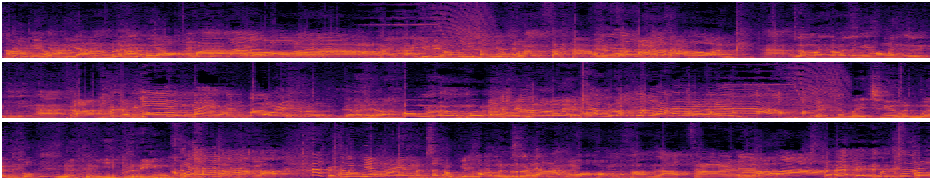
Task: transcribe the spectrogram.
อยู่ในห้องนี้ยังอันนี้เพิ่งออกมาอ๋อใครใครอยู่ในห้องนี้บ้างยกมือทั้งสามสามคนฮะแล้วมันแล้วมันจะมีห้องอื่นๆอีกฮะมันจะมีแยห้องกเริงแตเมืกองกันไปโอ๊ยเดี๋ยวเดี๋ยวห้องเริงเมืองห้องเลยห้องเรือ เฮ้ยทำไมชื่อมันเหมือนพวกนึกถึงอีพริ้งคนเรือเป็นห้มัอนงยังไงมันสนุกยังไงห้องมันที่เริงดาร์กยังไง กว่าห้องความลับใช่แล้วเนาะว่าพอ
